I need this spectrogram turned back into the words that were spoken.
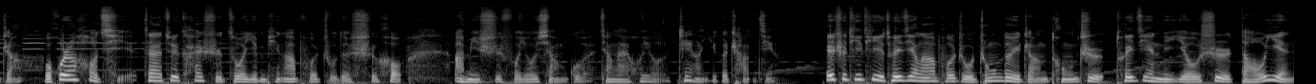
张。我忽然好奇，在最开始做影评阿婆主的时候，阿弥是否有想过将来会有这样一个场景？HTT 推荐了阿婆主中队长同志，推荐理由是导演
